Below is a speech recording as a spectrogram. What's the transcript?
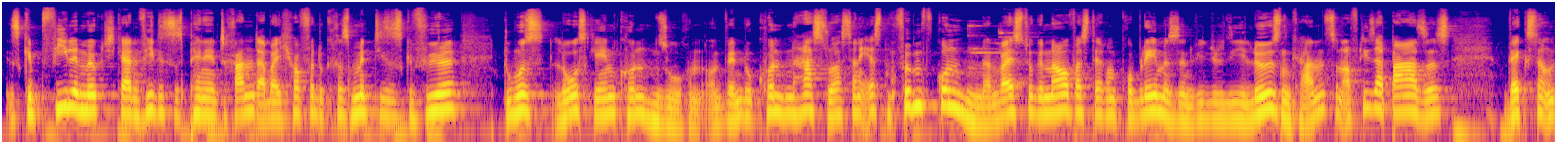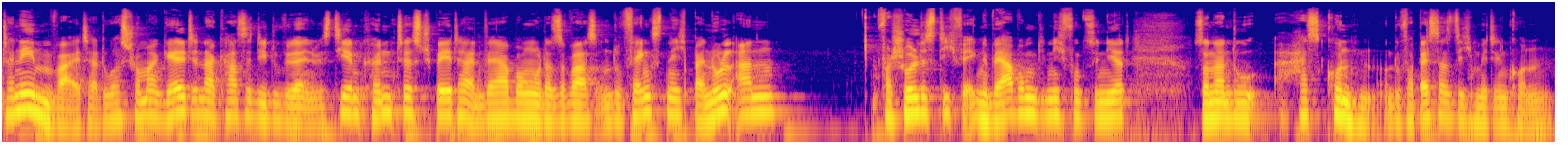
Es gibt viele Möglichkeiten, vieles ist penetrant, aber ich hoffe, du kriegst mit dieses Gefühl, du musst losgehen, Kunden suchen. Und wenn du Kunden hast, du hast deine ersten fünf Kunden, dann weißt du genau, was deren Probleme sind, wie du die lösen kannst. Und auf dieser Basis wächst dein Unternehmen weiter. Du hast schon mal Geld in der Kasse, die du wieder investieren könntest, später in Werbung oder sowas. Und du fängst nicht bei Null an, verschuldest dich für irgendeine Werbung, die nicht funktioniert, sondern du hast Kunden und du verbesserst dich mit den Kunden.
